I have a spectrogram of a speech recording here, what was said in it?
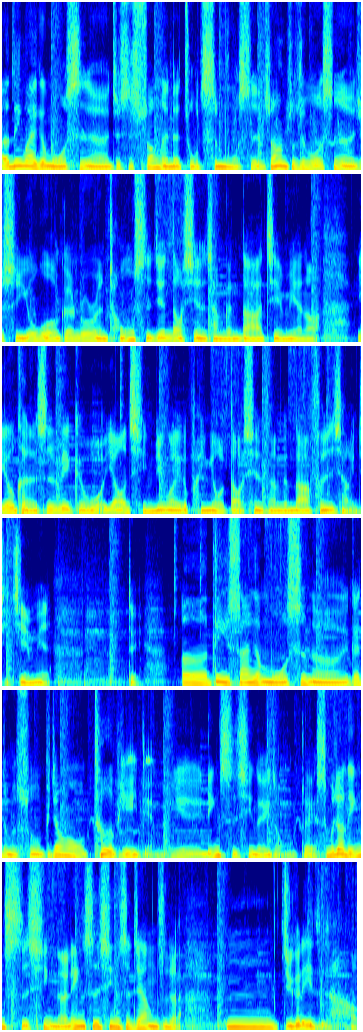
而另外一个模式呢，就是双人的主持模式。双人主持模式呢，就是由我跟 Roran 同时间到线上跟大家见面啊，也有可能是 Vic 我邀请另外一个朋友到线上跟大家分享以及见面。对，呃，第三个模式呢，该怎么说？比较特别一点，也临时性的一种。对，什么叫临时性呢？临时性是这样子的。嗯，举个例子，好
